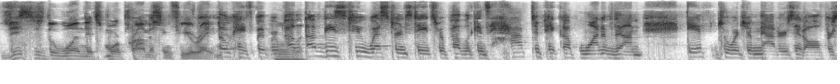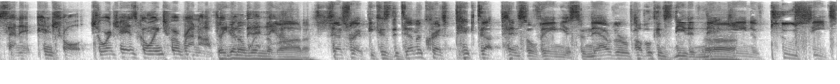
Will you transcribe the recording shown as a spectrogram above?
this is the one that's more promising for you right now. Okay, but Repu- of these two Western states, Republicans have to pick up one of them if Georgia matters at all for Senate control. Georgia is going to a runoff. They're going to that win now. Nevada. That's right, because the Democrats picked up Pennsylvania. So now the Republicans need a net Ah. gain of two seats.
